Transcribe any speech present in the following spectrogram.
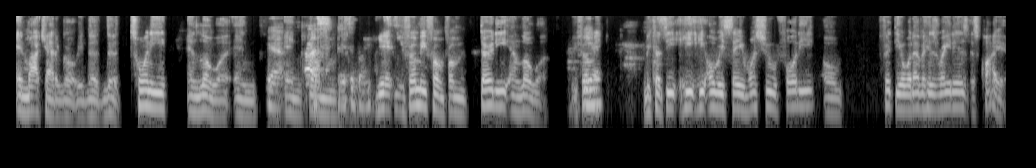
in my category, the the 20 and lower and yeah and from basically. yeah you feel me from from 30 and lower you feel yeah. me because he he he always say once you 40 or 50 or whatever his rate is is quiet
